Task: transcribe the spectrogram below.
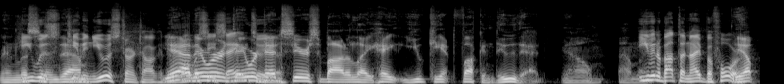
And He listening was to them. giving you a stern talking. to. Yeah, they was he were they were dead you? serious about it. Like, hey, you can't fucking do that. You know, like, Even about the night before. Yep.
